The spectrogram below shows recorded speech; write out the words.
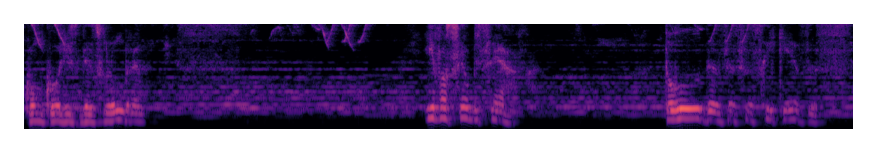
com cores deslumbrantes. E você observa todas essas riquezas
